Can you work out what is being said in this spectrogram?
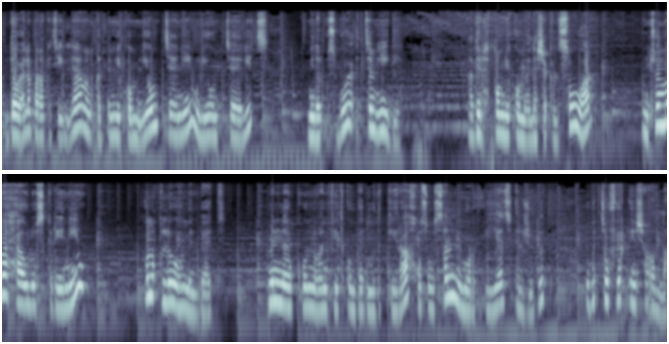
نبدأو على بركة الله غنقدم لكم اليوم الثاني واليوم الثالث من الأسبوع التمهيدي. غادي نحطهم لكم على شكل صور. نتوما حاولوا سكرينيو ونقلوه من بعد. نتمنى نكون غنفيدكم بهذه المذكرة خصوصا للمربيات الجدد وبالتوفيق إن شاء الله.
